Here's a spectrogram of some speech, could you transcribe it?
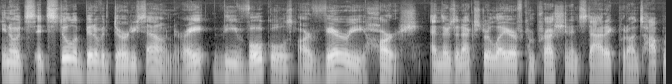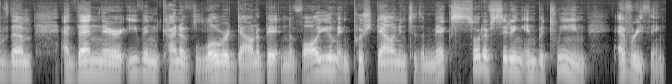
you know, it's it's still a bit of a dirty sound, right? The vocals are very harsh, and there's an extra layer of compression and static put on top of them, and then they're even kind of lowered down a bit in the volume and pushed down into the mix, sort of sitting in between everything.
